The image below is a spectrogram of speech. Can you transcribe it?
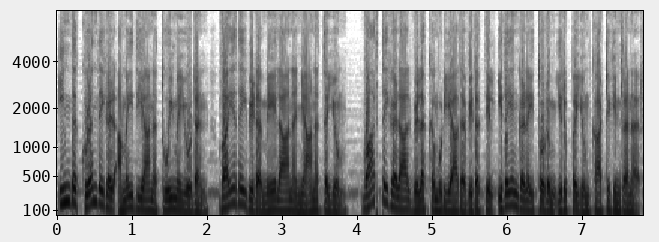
இந்த குழந்தைகள் அமைதியான தூய்மையுடன் வயதை விட மேலான ஞானத்தையும் வார்த்தைகளால் விளக்க முடியாத விதத்தில் இதயங்களை தொடும் இருப்பையும் காட்டுகின்றனர்.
